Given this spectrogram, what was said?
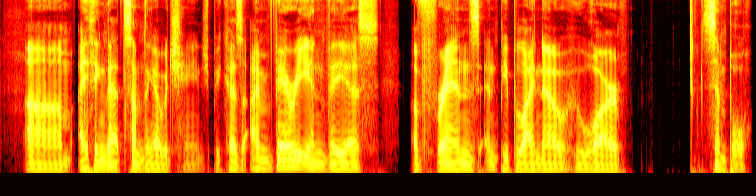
um, I think that's something I would change because I'm very envious of friends and people I know who are simple.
